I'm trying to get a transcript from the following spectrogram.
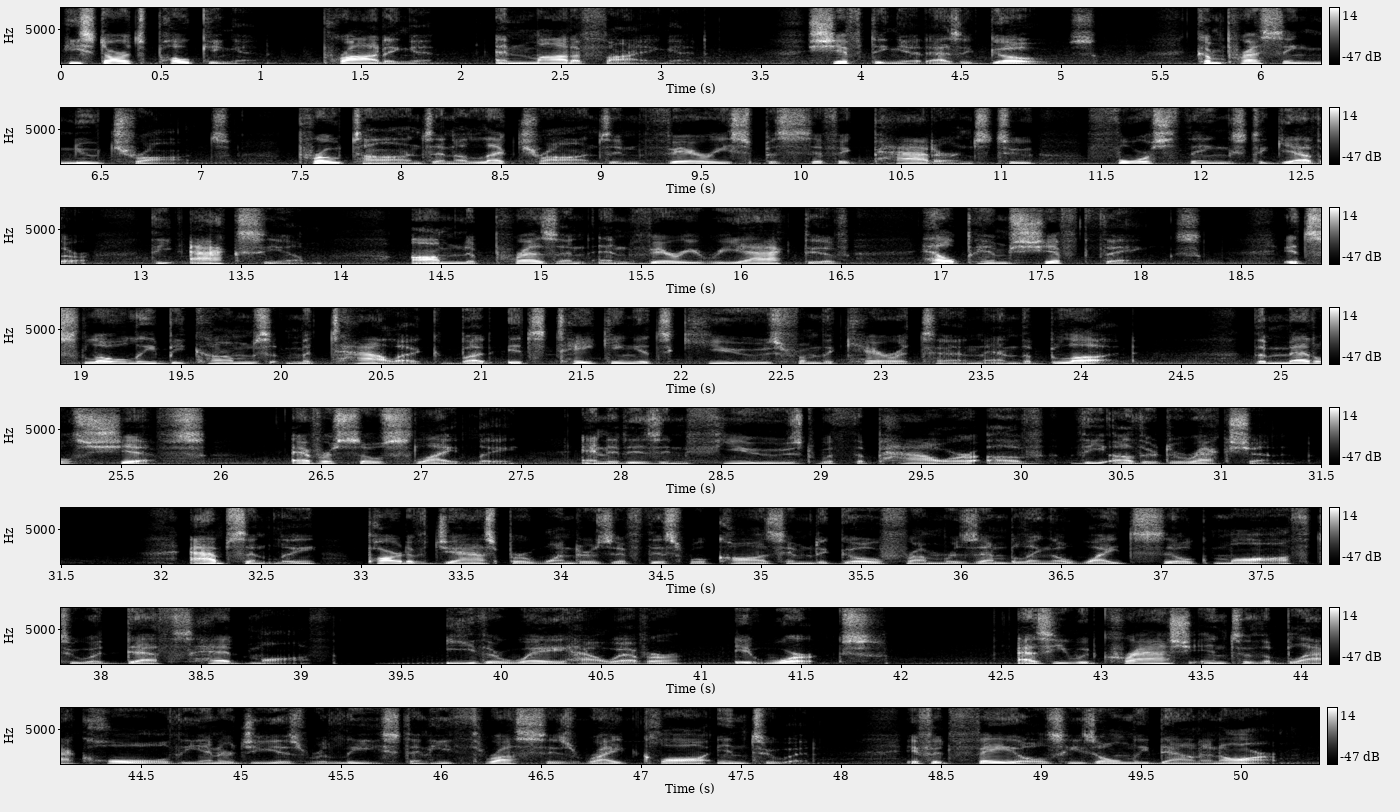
He starts poking it, prodding it, and modifying it, shifting it as it goes, compressing neutrons, protons, and electrons in very specific patterns to force things together. The axiom, omnipresent and very reactive, help him shift things. It slowly becomes metallic, but it's taking its cues from the keratin and the blood. The metal shifts, ever so slightly, and it is infused with the power of the other direction. Absently, part of Jasper wonders if this will cause him to go from resembling a white silk moth to a death's head moth. Either way, however, it works. As he would crash into the black hole, the energy is released and he thrusts his right claw into it. If it fails, he's only down an arm.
